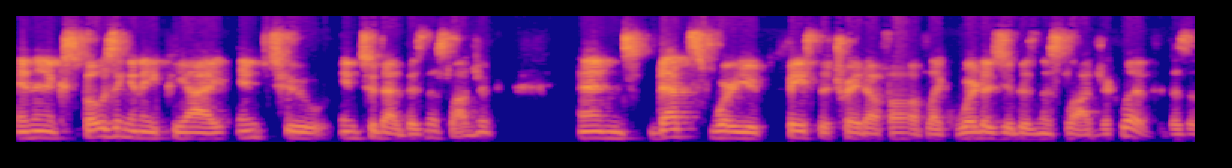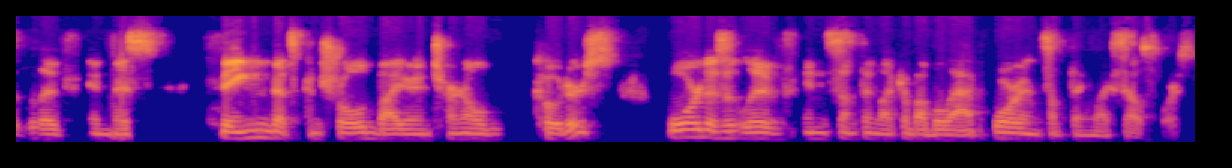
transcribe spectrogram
and then exposing an API into into that business logic. And that's where you face the trade-off of like, where does your business logic live? Does it live in this thing that's controlled by your internal coders, or does it live in something like a bubble app or in something like Salesforce?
